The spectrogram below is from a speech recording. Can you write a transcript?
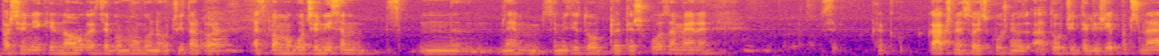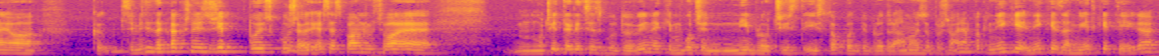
pa še nekaj novega se bo mogel naučiti. Pa, ja. Jaz pa mogoče nisem, ne vem, se mi zdi to pretežko za mene. Kakšne so izkušnje, da to učitelji že počnejo? Se mi zdi, da kakšne že poizkušajo. Jaz se spomnim svoje učiteljice zgodovine, ki mogoče ni bilo čisto isto, kot bi bilo drama izobraževanja, ampak neki, neki zametki tega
